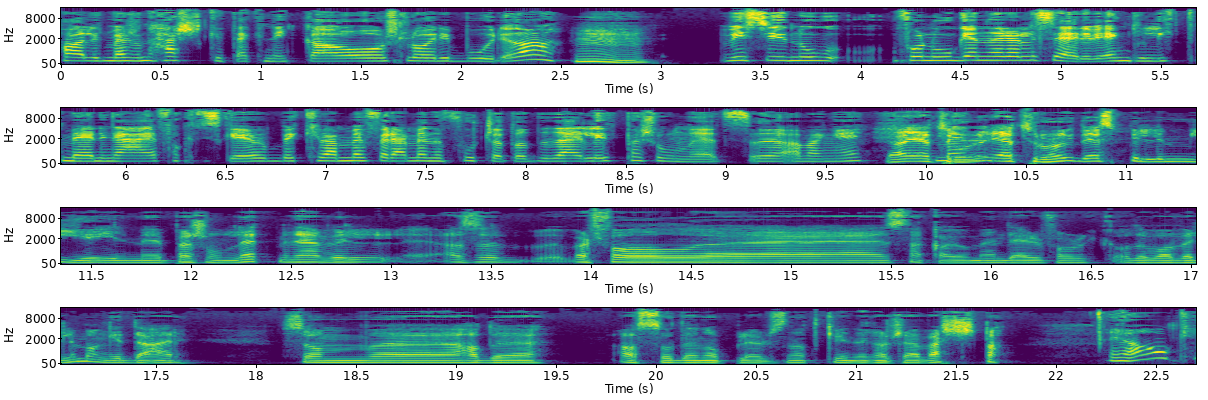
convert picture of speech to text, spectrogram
har litt mer sånn hersketeknikker og slår i bordet, da. Mm. Hvis vi nå, for nå generaliserer vi egentlig litt mer enn jeg faktisk er bekvem med, for jeg mener fortsatt at det er litt personlighetsavhengig. Ja, jeg tror, Men- jeg tror nok det spiller mye inn med personlighet, men jeg vil altså, i hvert fall Jeg snakka jo med en del folk, og det var veldig mange der som eh, hadde altså den opplevelsen at kvinner kanskje er verst, da. Ja, ok.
